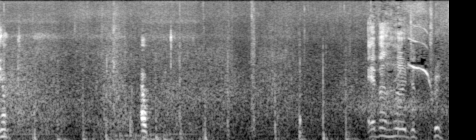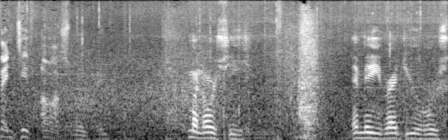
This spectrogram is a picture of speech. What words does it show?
Jumped. Out. Ever heard of preventive arse whooping? Come on, Orsi. Let me read you a horse.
